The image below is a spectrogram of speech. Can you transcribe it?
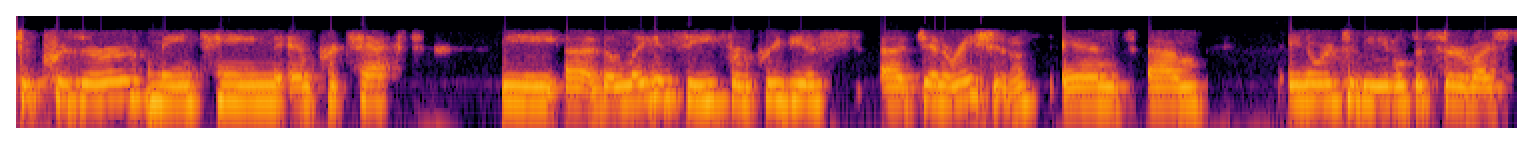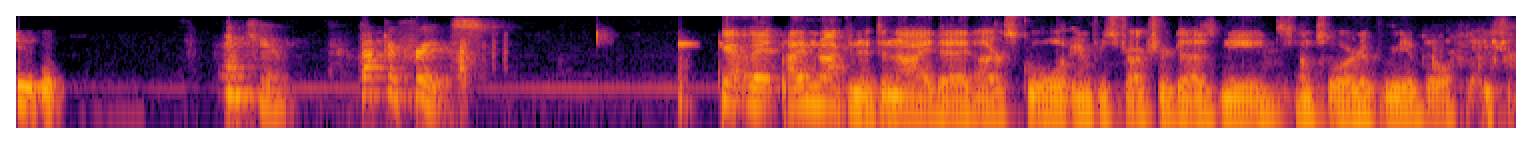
to preserve, maintain, and protect the uh, the legacy from previous uh, generations, and um, in order to be able to serve our students. Thank you, Dr. Fruits. Yeah, I'm not going to deny that our school infrastructure does need some sort of rehabilitation,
